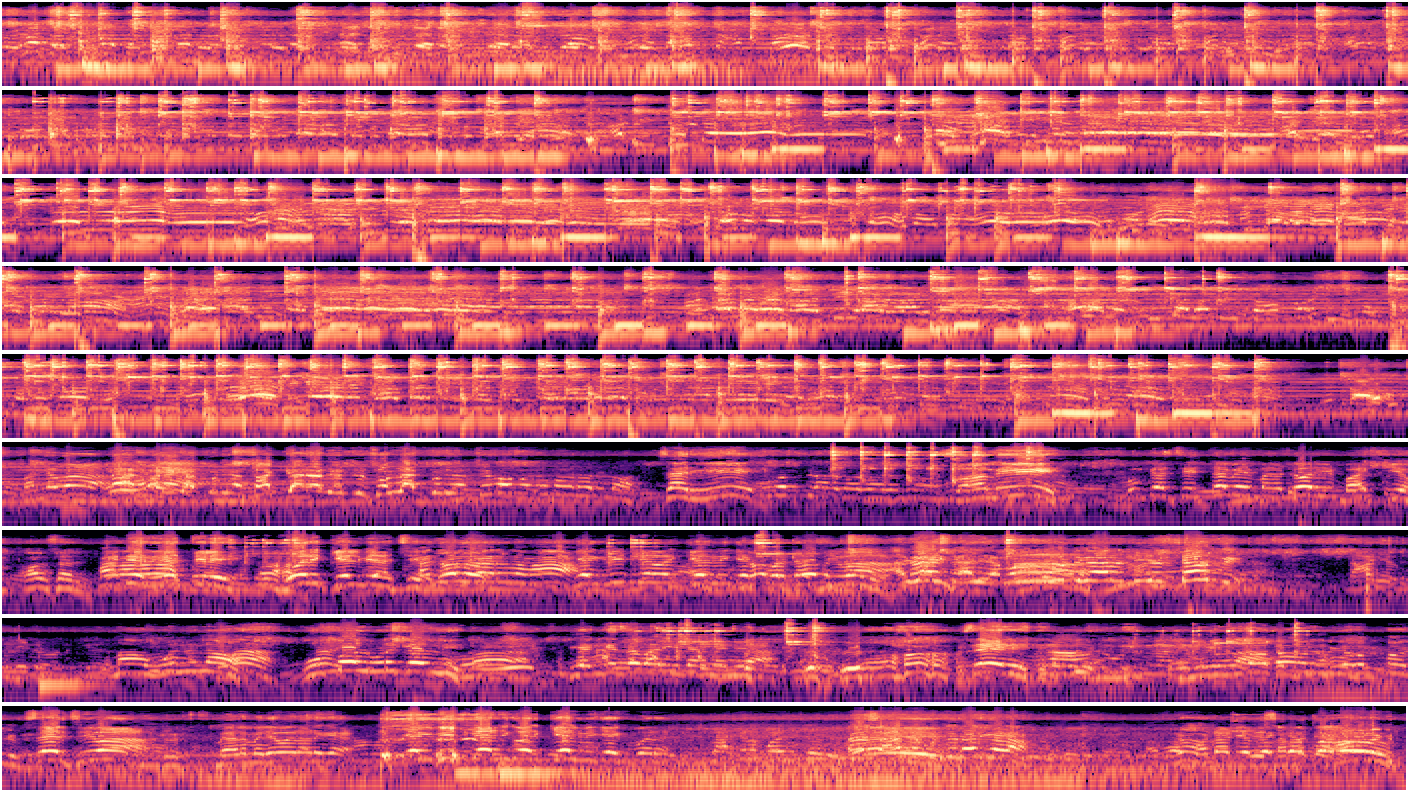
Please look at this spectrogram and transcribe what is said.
என்று சொல்லக்கூடிய. சரி சுவாமி உங்க சித்தமை மண்டோரின் பாக்கியம் இந்த நேரத்திலே ஒரு கேள்வியாச்சு எங்க வீட்டுல ஒரு கேள்வி கேட்க சிவா ஒன்பது உனக்கு எங்க இருந்து வரீங்க சரி. சரி சிவா மேடம் மேலே வரானுங்க. எங்க வீட்டுக்காரனுக்கு ஒரு கேள்வி கேட்க போறேன்.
